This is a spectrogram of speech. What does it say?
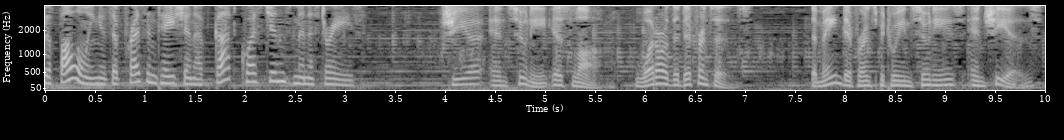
The following is a presentation of Got Questions Ministries. Shia and Sunni Islam. What are the differences? The main difference between Sunnis and Shias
